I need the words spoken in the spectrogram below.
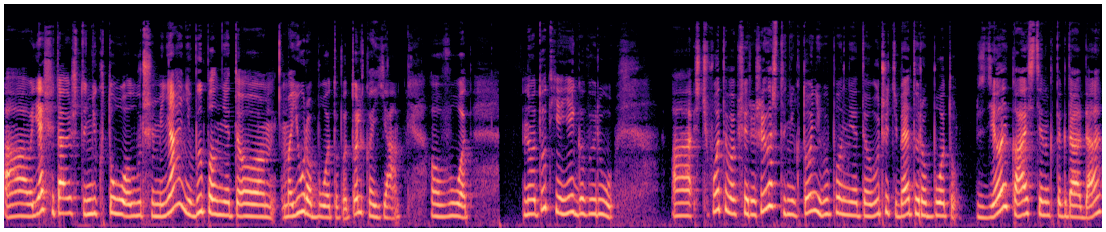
а, я считаю, что никто лучше меня не выполнит а, мою работу, вот только я, вот. Но тут я ей говорю, а с чего ты вообще решила, что никто не выполнит лучше тебя эту работу? Сделай кастинг тогда, да,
